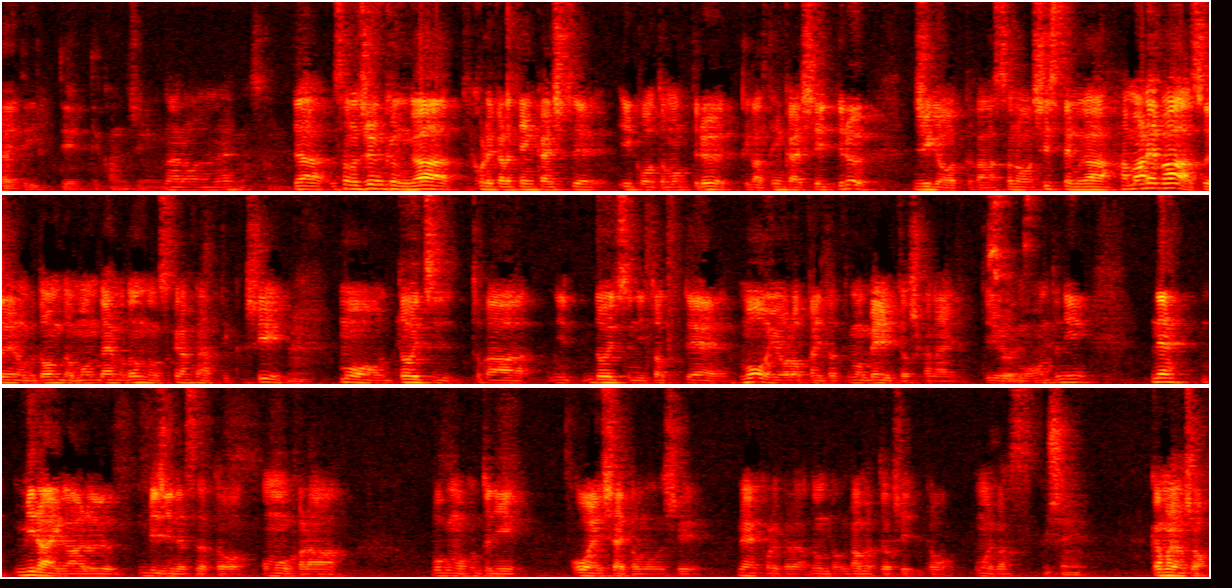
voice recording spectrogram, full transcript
えていってって感じになるほどね。なりますかね。じゃあ、その淳君がこれから展開していこうと思ってる、っていうか展開していってる事業とか、そのシステムがはまれば、そういうのもどんどん問題もどんどん少なくなっていくし、うん。もうドイツとかに、ドイツにとってもヨーロッパにとってもメリットしかないっていう、ね。もう本当にね、未来があるビジネスだと思うから、僕も本当に応援したいと思うし、ね、これからどんどん頑張ってほしいと思います。一緒に頑張りましょ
